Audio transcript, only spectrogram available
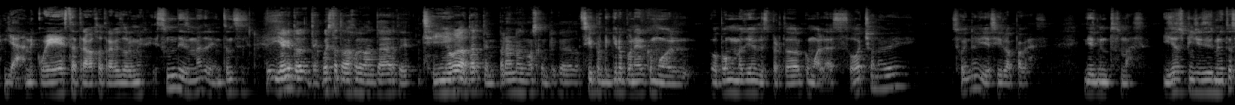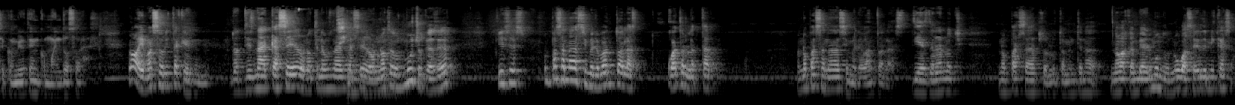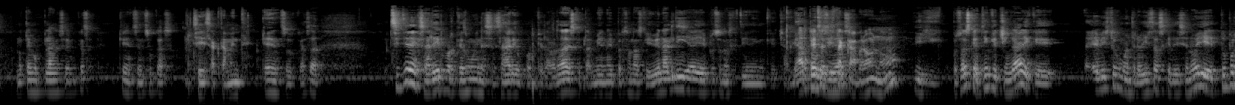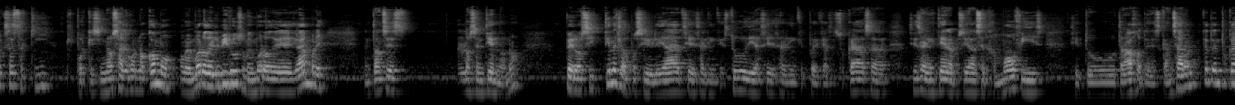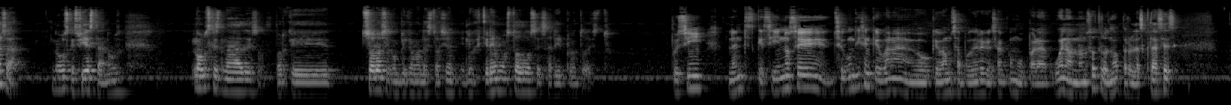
Ya me cuesta trabajo otra vez dormir. Es un desmadre. Entonces, y ya que te, te cuesta trabajo levantarte. Sí. Luego levantar temprano es más complicado. sí, porque quiero poner como el... O pongo más bien el despertador como a las 8 o 9. Suena y así lo apagas. 10 minutos más. Y esos pinches 10 minutos se convierten como en 2 horas. No, y más ahorita que no tienes nada que hacer o no tenemos nada Sí. que hacer o no tenemos mucho que hacer. Que dices, no pasa nada si me levanto a las 4 de la tarde. O no pasa nada si me levanto a las 10 de la noche. No pasa absolutamente nada. No va a cambiar el mundo. No voy a salir de mi casa. No tengo planes en mi casa. Quédense en su casa. Sí, exactamente. Quédense en su casa. Sí tienen que salir porque es muy necesario. Porque la verdad es que también hay personas que viven al día y hay personas que tienen que chambear Eso sí está cabrón, ¿no? Y pues sabes que tienen que chingar y que he visto como entrevistas que dicen, oye, ¿tú por qué estás aquí? Pues porque si no salgo no como, o me muero del virus o me muero de hambre. Entonces, los entiendo, ¿no? Pero si tienes la posibilidad, si eres alguien que estudia, si eres alguien que puede quedarse en su casa, si eres alguien que tiene la posibilidad de hacer home office, si tu trabajo te descansaron, quédate en tu casa. No busques fiesta, no, no busques nada de eso, porque solo se complica más la situación. Y lo que queremos todos es salir pronto de esto. Pues sí, la neta es que sí, no sé, según dicen que van a, o que vamos a poder regresar como para, bueno, no nosotros, ¿no? Pero las clases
